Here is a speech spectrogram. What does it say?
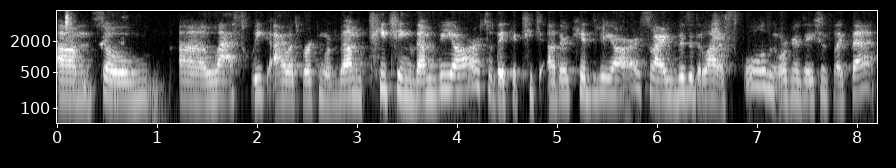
Um, so uh, last week I was working with them, teaching them VR so they could teach other kids VR. So I visited a lot of schools and organizations like that.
